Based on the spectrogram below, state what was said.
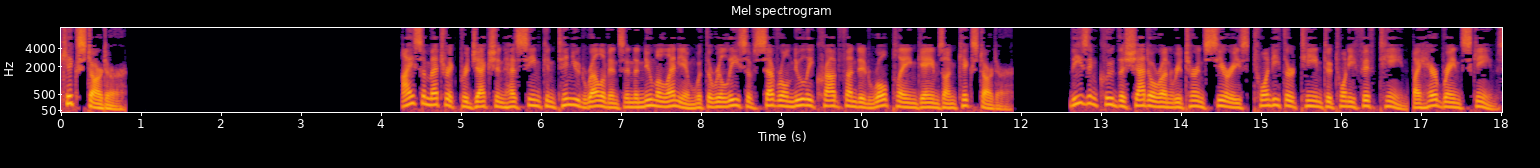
Kickstarter Isometric projection has seen continued relevance in the new millennium with the release of several newly crowdfunded role-playing games on Kickstarter. These include the Shadowrun Returns series 2013 to 2015 by Harebrained Schemes,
